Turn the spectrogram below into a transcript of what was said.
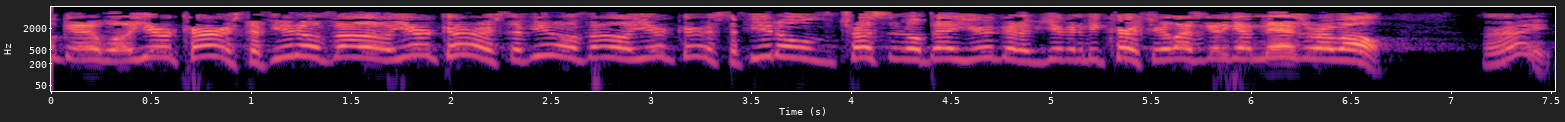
Okay, well, you're cursed. If you don't follow, you're cursed. If you don't follow, you're cursed. If you don't trust and obey, you're going to, you're going to be cursed. Your life's going to get miserable. All right.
